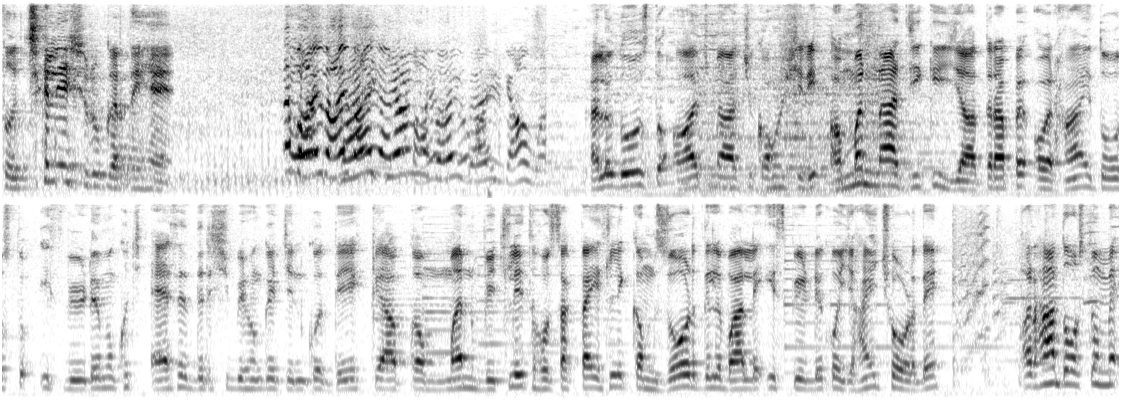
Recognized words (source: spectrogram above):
तो चलिए शुरू करते हैं। भाई भाई भाई क्या हुआ? भाई भाई क्या हुआ? हेलो दोस्तों आज मैं आ चुका हूँ श्री अमरनाथ जी की यात्रा पे। और हाँ दोस्तों इस वीडियो में कुछ ऐसे दृश्य भी होंगे जिनको देख के आपका मन विचलित हो सकता है। इसलिए कमज़ोर दिल वाले इस वीडियो को यहाँ ही छोड़ दें। और हाँ दोस्तों मैं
